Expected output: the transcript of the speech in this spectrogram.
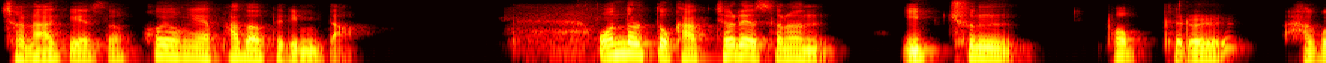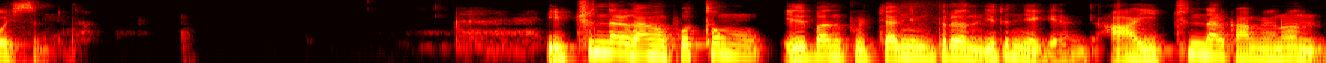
전하기 위해서 포용해 받아들입니다. 오늘도 각 절에서는 입춘 법표를 하고 있습니다. 입춘날 가면 보통 일반 불자님들은 이런 얘기를 합니다. 아, 입춘날 가면은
